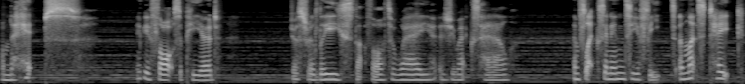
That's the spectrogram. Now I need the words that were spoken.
from the hips. Maybe your thoughts appeared. Just release that thought away as you exhale and flexing into your feet. And let's take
